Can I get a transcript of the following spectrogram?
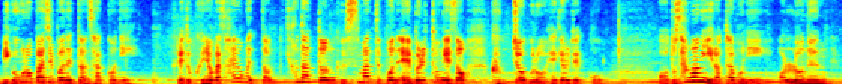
미국으로 빠질 뻔했던 사건이 그래도 그녀가 사용했던, 켜놨던 그 스마트폰 앱을 통해서 극적으로 해결됐고, 어, 또 상황이 이렇다 보니 언론은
